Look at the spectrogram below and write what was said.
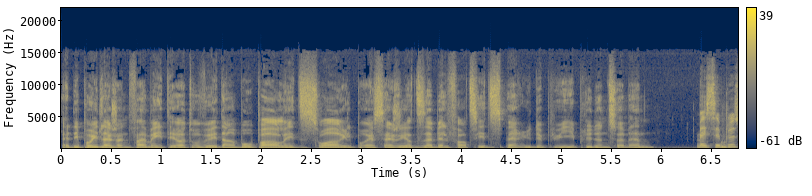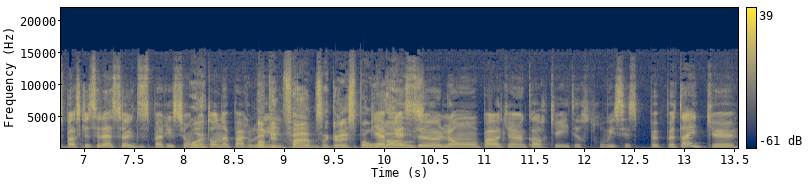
Le dépouille de la jeune femme a été retrouvé dans Beauport lundi soir. Il pourrait s'agir d'Isabelle Fortier, disparue depuis plus d'une semaine. Ben, c'est plus parce que c'est la seule disparition Ouais. dont on a parlé. Bon, puis une femme, ça correspond Puis après ça, là, on parle qu'il y a un corps qui a été retrouvé. Pe- Peut-être que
